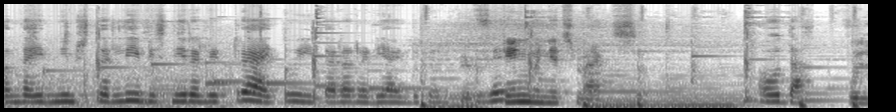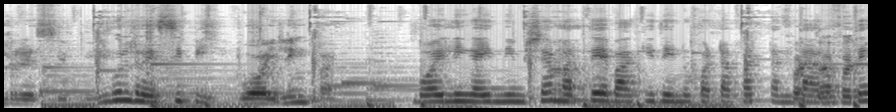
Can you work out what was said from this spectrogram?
ಒಂದು ಐದು ನಿಮಿಷದಲ್ಲಿ ಬಿಸಿನೀರಲ್ಲಿ ಇಟ್ಟರೆ ಆಯ್ತು. ಈ ತರ ರೆಡಿ ಆಗಿಬಿಟ್ಟಿದೆ. 15 ಮಿನಿಟ್ಸ್ ಮ್ಯಾಕ್ಸ್ ಹೌದಾ? Full recipe full recipe boiling boiling ಐದು ನಿಮಿಷ ಮತ್ತೆ ಬಾಕಿದೇನು ಪಟಪಟ್ ಅಂತ ಆಗುತ್ತೆ.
